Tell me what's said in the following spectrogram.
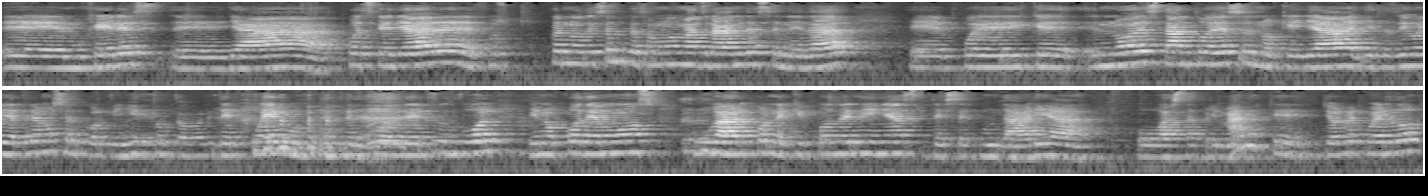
eh, mujeres eh, ya, pues que ya, eh, pues, que nos dicen que somos más grandes en edad, eh, pues que no es tanto eso, sino que ya, les digo, ya tenemos el colmillito del juego, del fútbol, y no podemos jugar con equipos de niñas de secundaria o hasta primaria, que yo recuerdo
